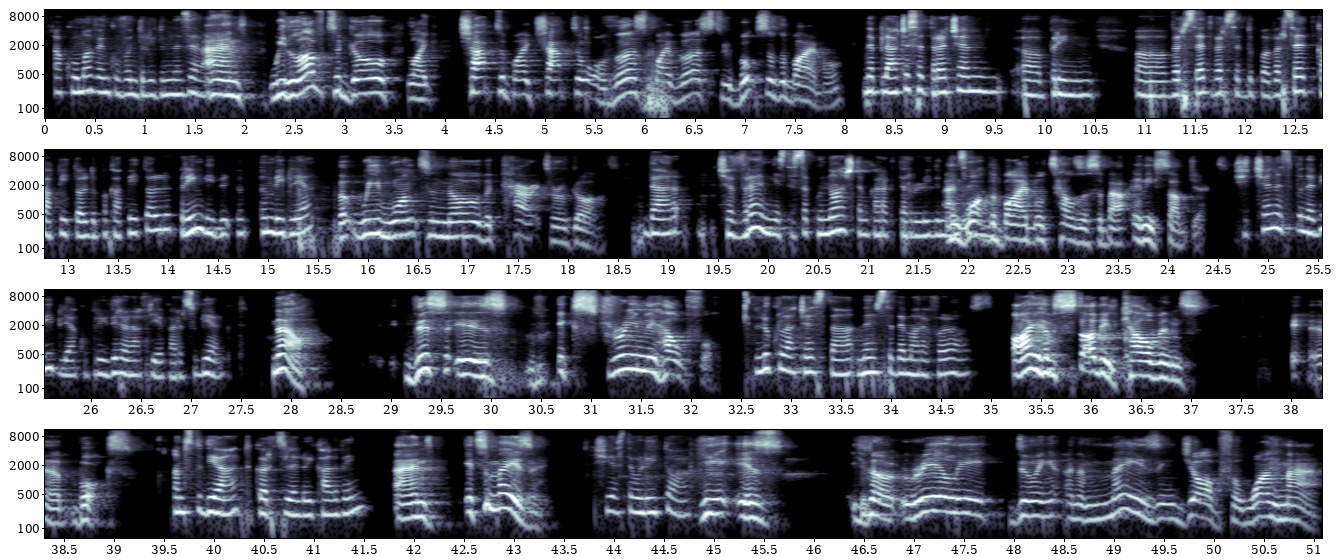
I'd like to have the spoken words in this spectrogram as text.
Acum avem cuvântul lui Dumnezeu. and we love to go like chapter by chapter or verse by verse through books of the Bible. Ne place să trecem uh, prin uh, verset, verset după verset, capitol după capitol, prin Biblie, în Biblie, But we want to know the character of God dar ce vrem este să cunoaștem caracterul lui and what the Dumnezeu Bible tells us about any subject. și ce ne spune Biblia cu privire la fiecare subiect. Now, this is v- extremely helpful. Lucrul acesta ne este de mare folos. I have studied Calvin's uh, books, Am studiat cărțile lui Calvin and it's amazing. și este uluitor. He is, you know, really doing an amazing job for one man.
